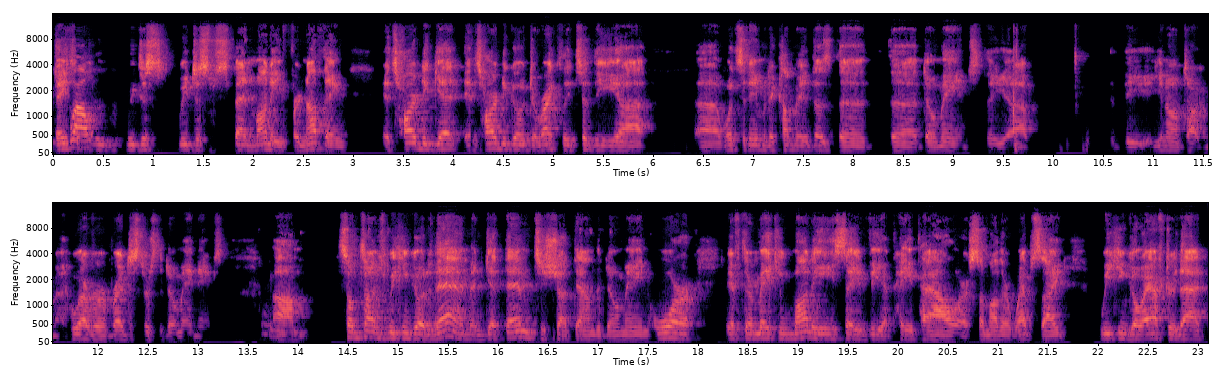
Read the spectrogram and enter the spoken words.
Basically, well, we just we just spend money for nothing. It's hard to get. It's hard to go directly to the uh, uh, what's the name of the company that does the the domains? The uh, the you know what I'm talking about. Whoever registers the domain names. Um, sometimes we can go to them and get them to shut down the domain, or if they're making money, say via PayPal or some other website, we can go after that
